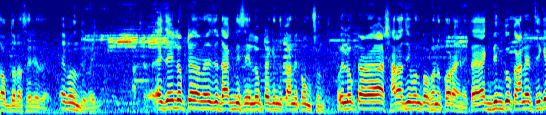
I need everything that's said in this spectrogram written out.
তব্দটা ছেড়ে যায়। এই পর্যন্ত ভাই। এই যে লোকটা আমি যে ডাক দিছে, এই লোকটা কিন্তু কানে কম শুনতো। ওই লোকটা সারা জীবন কখনো করায় নাই। তাই একদিন কেউ কানের থেকে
